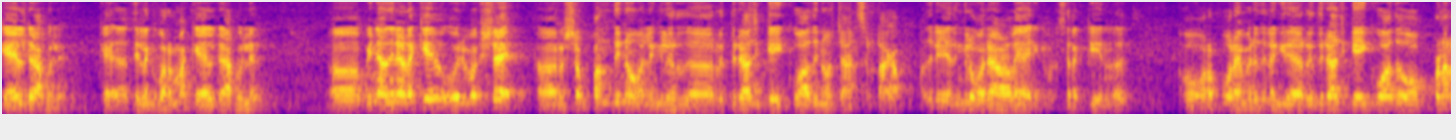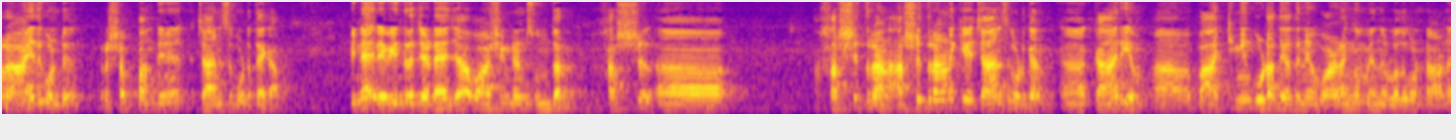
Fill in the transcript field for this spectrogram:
K L Rahul Tilak Varma K L Rahul. പിന്നെ അതിനിടയ്ക്ക് ഒരുപക്ഷെ ഋഷഭ് പന്തിനോ അല്ലെങ്കിൽ ഋതുരാജ് ഗെയ്ക്വാദിനോ ചാൻസ് ഉണ്ടാകാം. അതിൽ ഏതെങ്കിലും ഒരാളെ ആയിരിക്കും സെലക്ട് ചെയ്യുന്നത്. അപ്പോൾ ഉറപ്പ് പറയാൻ പറ്റത്തില്ല. ഋതുരാജ് ഗെയ്ക്വാദ് ഓപ്പണർ ആയതുകൊണ്ട് ഋഷഭ് പന്തിന് ചാൻസ് കൊടുത്തേക്കാം. പിന്നെ രവീന്ദ്ര ജഡേജ വാഷിങ്ടൺ സുന്ദർ ഹർഷ് ഹർഷിത് റാണ. ഹർഷിത് റാണയ്ക്ക് ചാൻസ് കൊടുക്കാൻ കാര്യം ബാറ്റിങ്ങും കൂടെ അദ്ദേഹത്തിന് വഴങ്ങും എന്നുള്ളത് കൊണ്ടാണ്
